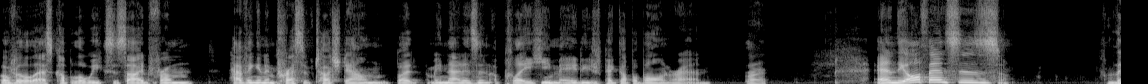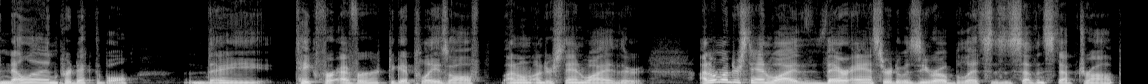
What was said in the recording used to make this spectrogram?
over the last couple of weeks, aside from having an impressive touchdown. But I mean, that isn't a play he made. He just picked up a ball and ran. Right. And the offense is vanilla and predictable. They take forever to get plays off. I don't understand why they're I don't understand why their answer to a zero blitz is a seven step drop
